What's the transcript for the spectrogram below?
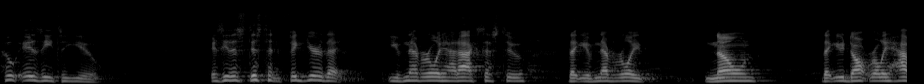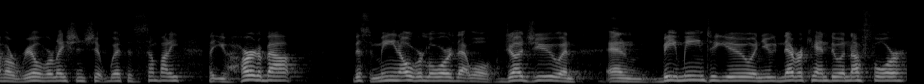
Who is He to you? Is He this distant figure that you've never really had access to, that you've never really known, that you don't really have a real relationship with? Is somebody that you heard about, this mean overlord that will judge you and and be mean to you and you never can do enough for,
